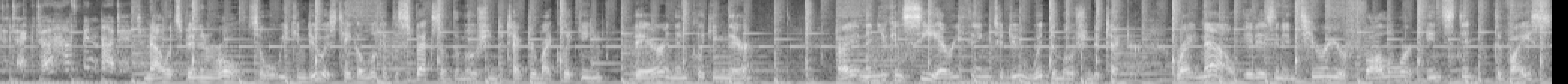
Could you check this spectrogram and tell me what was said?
detector has been added. Now it's been enrolled. So what we can do is take a look at the specs of the motion detector by clicking there and then clicking there. All right, and then you can see everything to do with the motion detector. Right now, it is an interior follower instant device.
